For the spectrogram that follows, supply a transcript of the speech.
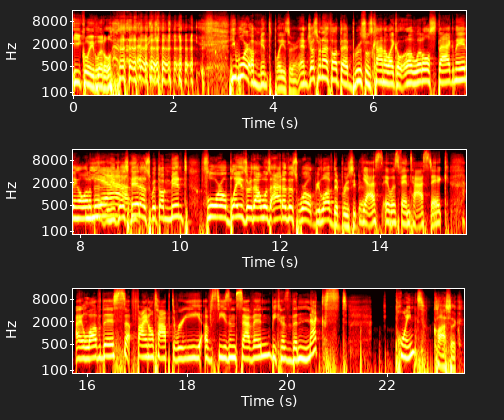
equally little. he wore a mint blazer, and just when I thought that Bruce was kind of like a, a little stagnating a little bit, Yeah. he just hit us with a mint floral blazer that was out of this world. We loved it, Brucey. Bear. Yes, it was fantastic. I love this final top three of season seven because the next point classic,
